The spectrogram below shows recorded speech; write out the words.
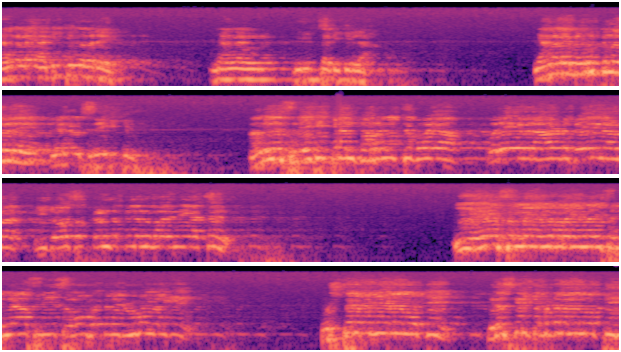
ഞങ്ങളെ അടിക്കുന്നവരെ ഞങ്ങൾ തിരിച്ചടിക്കില്ല. ഞങ്ങളെ വെറുക്കുന്നവരെ ഞങ്ങൾ സ്നേഹിക്കും. അങ്ങനെ സ്നേഹിക്കാൻ പറഞ്ഞിട്ട് പോയ ഒരേ ഒരാളുടെ പേരിലാണ് ഈ ജോസഫ് കണ്ടത്തിൽ എന്ന് പറയുന്ന ഈ അച്ഛൻ. ഈ എസ് എം ഐ എന്ന് പറയുന്ന ഈ സന്യാസിനി സമൂഹത്തിന് രൂപം നൽകി കുഷ്ഠരോഗികളെ നോക്കി തിരസ്കരിക്കപ്പെട്ടവരെ നോക്കി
